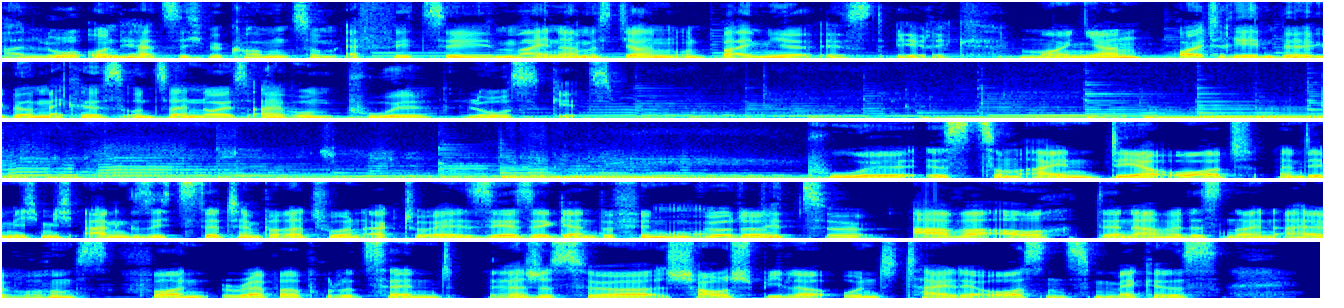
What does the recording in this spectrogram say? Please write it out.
Hallo und herzlich willkommen zum FWC. Mein Name ist Jan und bei mir ist Erik. Moin Jan. Heute reden wir über Meckes und sein neues Album Pool. Los geht's. Pool ist zum einen der Ort, an dem ich mich angesichts der Temperaturen aktuell sehr, sehr gern befinden Oh, würde. Bitte. Aber auch der Name des neuen Albums von Rapper, Produzent, Regisseur, Schauspieler und Teil der Orsons Mackes.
